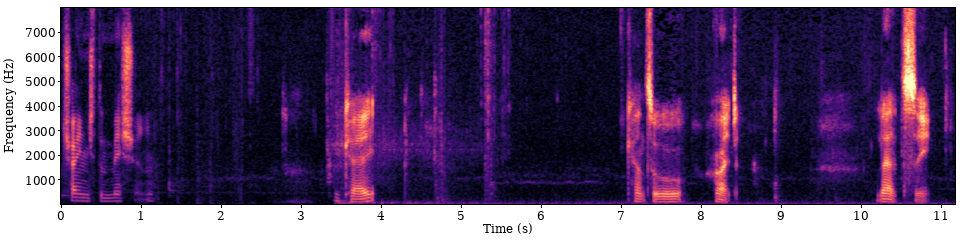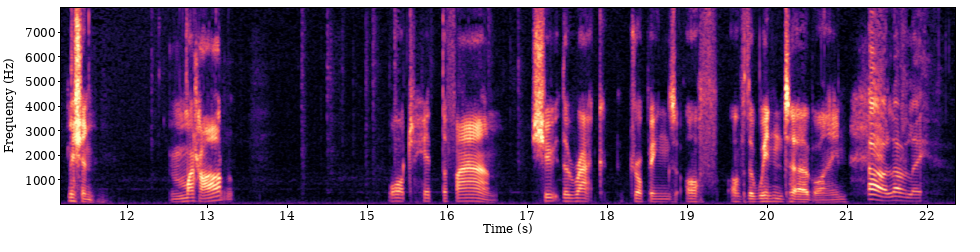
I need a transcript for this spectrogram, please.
change the mission... Okay. Cancel. Right. Let's see. Mission. Mission. What hit the fan? Shoot the Rakk droppings off of the wind turbine. Oh, lovely.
